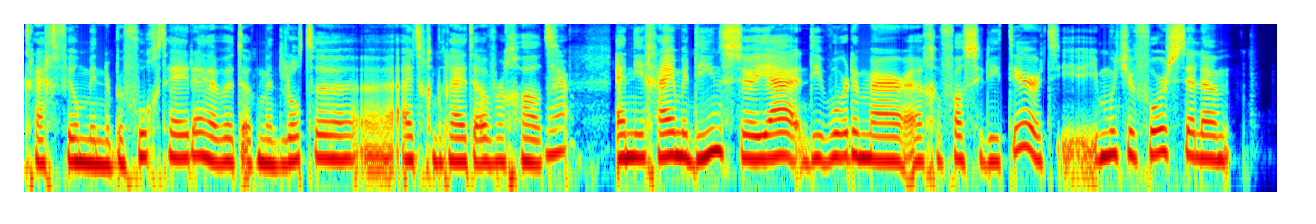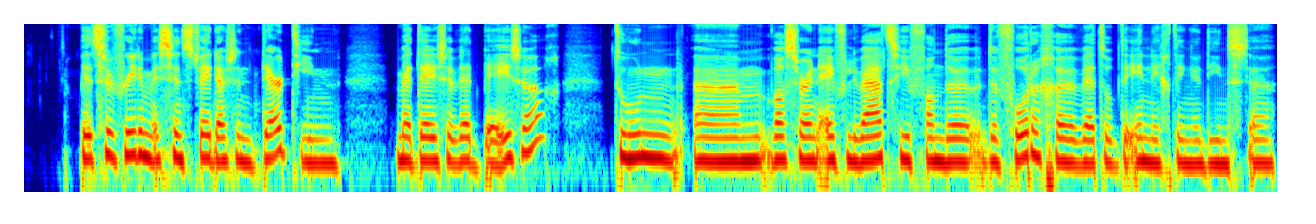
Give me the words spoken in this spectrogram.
krijgt veel minder bevoegdheden. Hebben we het ook met Lotte uitgebreid over gehad. Ja. En die geheime diensten, ja, die worden maar gefaciliteerd. Je, je moet je voorstellen, Bits of Freedom is sinds 2013 met deze wet bezig. Toen ehm, was er een evaluatie van de, de vorige wet op de inlichtingendiensten.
